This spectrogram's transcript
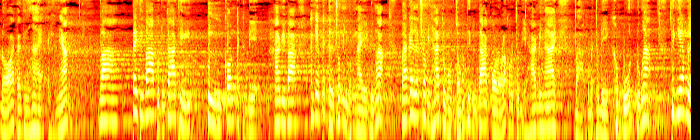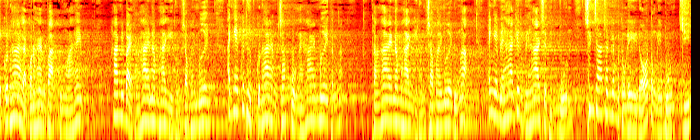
Đó là tay thứ hai anh em nhé và tay thứ ba của chúng ta thì từ con bạch thủ địa 23 anh em kết tới cho mình một ngày, đúng không ạ? Và cái là cho mình hai tổ khoảng trống thì chúng ta có đó là con bạch thủ địa 22 và con bạch thủ địa 04 đúng không ạ? Thì anh em lấy con hai là con hàng vạn của ngày 27 tháng 2 năm 2020 anh em kết hợp con hai hàng trăm của ngày 20 tháng tháng 2 năm 2020 đúng không ạ? Anh em lấy hai kết hợp với hai trở thành 4 sinh ra cho anh em một tổng đề đó, tổng đề 49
